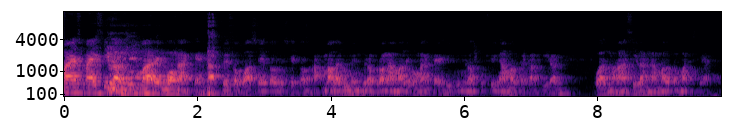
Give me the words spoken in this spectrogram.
maes-maesi lagu maring wong akeh. Kabeh sapa setan setan. Amal lagu ing pira-pira ngamale wong akeh iku minal kufri ngamal kekafiran wal maasi lan ngamal kemaksiatan.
